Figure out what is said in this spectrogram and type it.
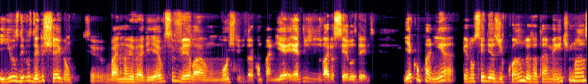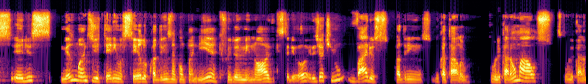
e os livros deles chegam. Você vai numa livraria, você vê lá um monte de livros da companhia, é dos vários selos deles. E a companhia, eu não sei desde quando exatamente, mas eles, mesmo antes de terem o selo Quadrinhos na Companhia, que foi em 2009 que estreou, eles já tinham vários quadrinhos no catálogo. Publicaram Maus, publicaram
